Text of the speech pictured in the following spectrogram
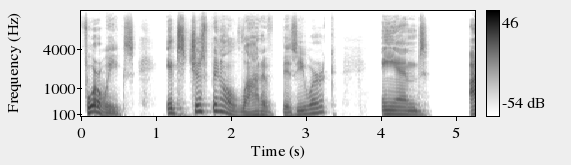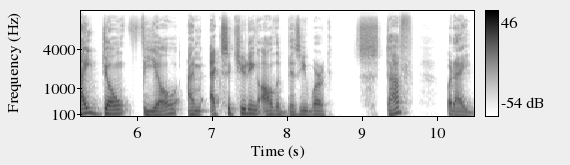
four weeks. It's just been a lot of busy work, and I don't feel I'm executing all the busy work stuff, but I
